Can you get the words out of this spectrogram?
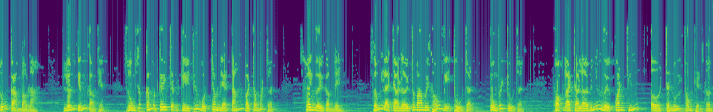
dũng cảm bao la lớn tiếng gào thét, dùng sức cắm một cây trận kỳ thứ 108 vào trong mắt trận, xoay người gầm lên, giống như là trả lời cho 36 vị thủ trận cùng với chủ trận, hoặc là trả lời với những người quan chiến ở chân núi Phong Thiện Sơn,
